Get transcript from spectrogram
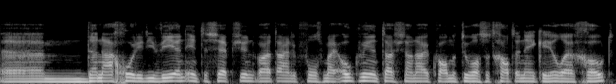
Um, daarna gooide hij weer een interception, waar uiteindelijk volgens mij ook weer een touchdown uitkwam. En toen was het gat in één keer heel erg groot.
